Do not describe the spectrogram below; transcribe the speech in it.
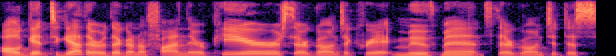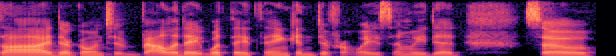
all get together. They're going to find their peers. They're going to create movements. They're going to decide. They're going to validate what they think in different ways than we did. So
